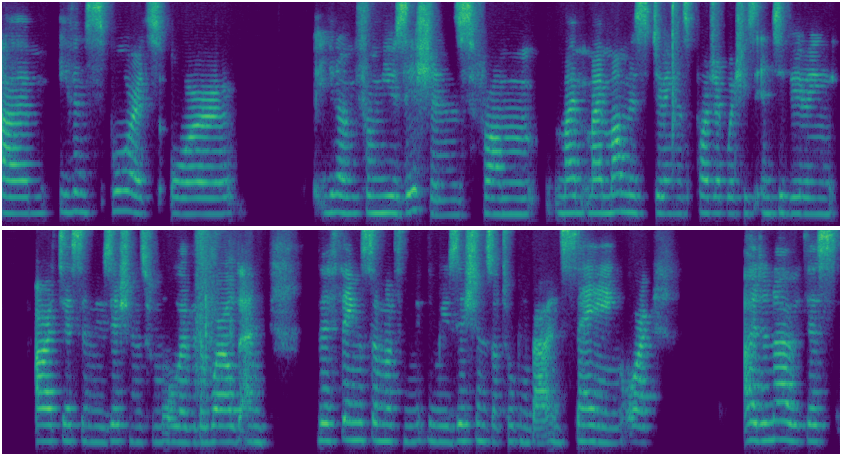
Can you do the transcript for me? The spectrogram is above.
um, even sports or you know from musicians from my my mom is doing this project where she's interviewing artists and musicians from all over the world and the things some of the musicians are talking about and saying or i don't know this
